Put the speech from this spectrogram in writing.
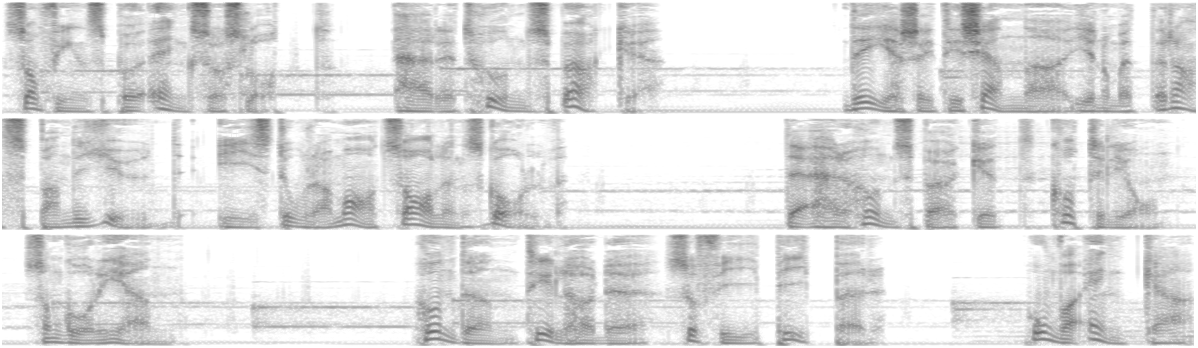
som finns på Ängsö slott är ett hundspöke. Det ger sig till känna genom ett raspande ljud i stora matsalens golv. Det är hundspöket Cotillon som går igen. Hunden tillhörde Sofie Piper. Hon var änka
